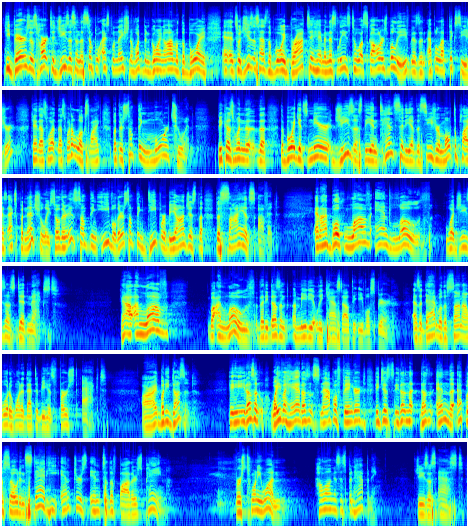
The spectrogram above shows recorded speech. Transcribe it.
He bears his heart to Jesus in the simple explanation of what had been going on with the boy. And, and, so Jesus has the boy brought to him, and this leads to what scholars believe is an epileptic seizure. Okay, that's what, that's what it looks like. But there's something more to it. Because when the, the, the boy gets near Jesus, the intensity of the seizure multiplies exponentially. So there is something evil, there's something deeper beyond just the, the science of it. And I both love and loathe what Jesus did next. Yeah, I love, well, I loathe that he doesn't immediately cast out the evil spirit. As a dad with a son, I would have wanted that to be his first act. All right, but he doesn't. He, he doesn't wave a hand, doesn't snap a finger. He just he doesn't, doesn't end the episode. Instead, he enters into the father's pain. Verse 21 How long has this been happening? Jesus asked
